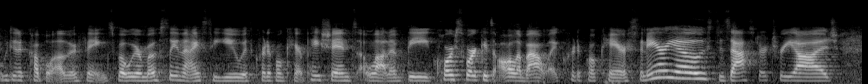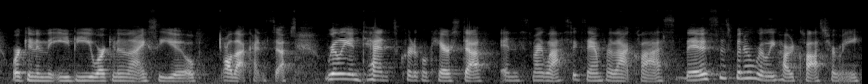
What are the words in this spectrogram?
we did a couple other things, but we were mostly in the ICU with critical care patients. A lot of the coursework is all about like critical care scenarios, disaster triage, working in the ED, working in the ICU, all that kind of stuff. Really intense critical care stuff. And this is my last exam for that class. This has been a really hard class for me.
